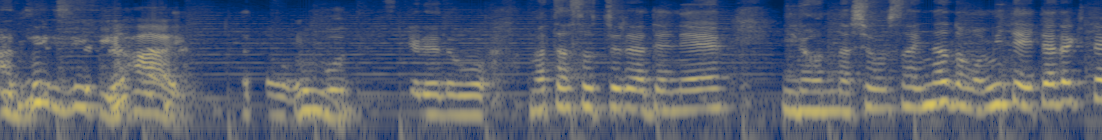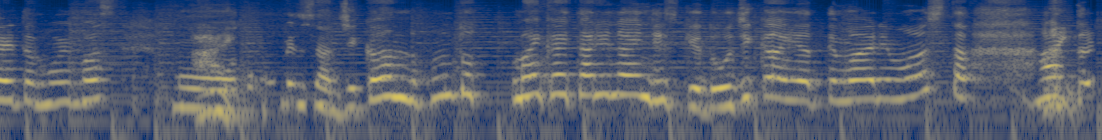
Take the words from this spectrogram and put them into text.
あ、ぜひぜひ、はい。だと思うんですけれども、またそちらでね、いろんな詳細なども見ていただきたいと思います。もう、はい高水さん、時間、本当毎回足りないんですけど、お時間やってまいりました。はいあっという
